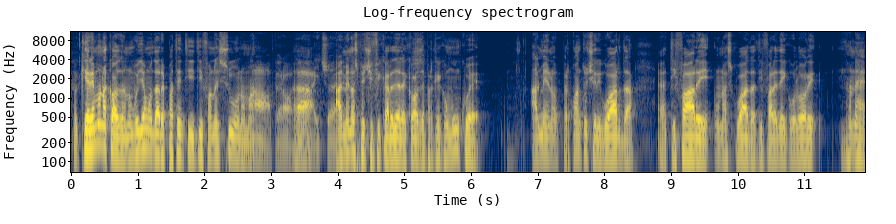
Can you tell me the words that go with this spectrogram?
Chiariamo una cosa, non vogliamo dare patenti di tifo a nessuno, ma no, però, dai, eh, cioè... almeno specificare delle cose, perché comunque, almeno per quanto ci riguarda, eh, tifare una squadra, tifare dei colori, non, è,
